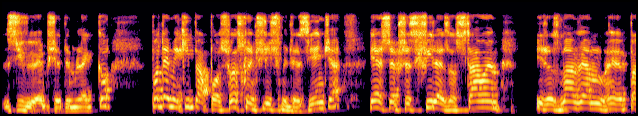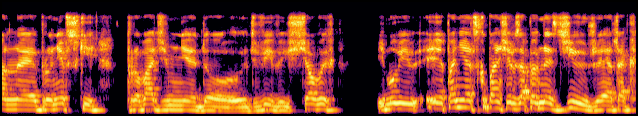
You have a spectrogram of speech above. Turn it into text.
zdziwiłem się tym lekko. Potem ekipa poszła, skończyliśmy te zdjęcia. Ja jeszcze przez chwilę zostałem i rozmawiam. E, pan e, Broniewski prowadzi mnie do drzwi wyjściowych i mówi, e, panie Jacku, pan się zapewne zdziwił, że ja tak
